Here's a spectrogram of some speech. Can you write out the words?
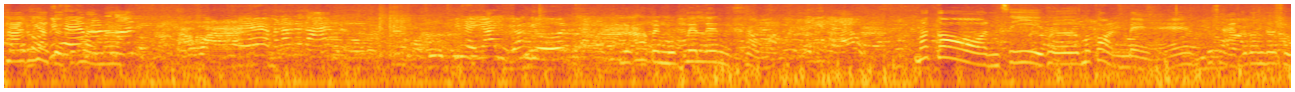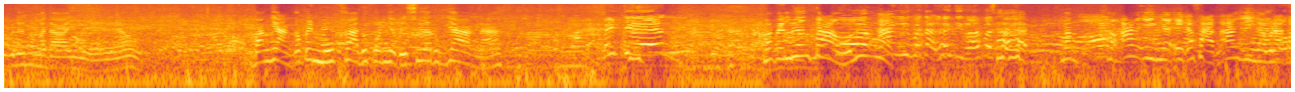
ใช่ทุกอย่างเกิดขึ้นไวมากเอ๊มานั่งด้วยกันพี่เทย่าอยู่ยั่งยืนนึกว่าเป็นมุกเล่นๆค่ะได้ยินแล้วเมื่อก่อนสิเธอเมื่อก่อนแหมผู้ชายก็ต้องเจ้าชู้เป็นเรื่องธรรมดาอยู่แล้ว บางอย่างก็เป็นมุกค่ะทุกคนอย่าไปเชื่อทุกอย่างนะ ไม่จริง มันเป็นเรื่องเก่าเรื่องแบอ้าบงอิงมาจากเรื่องจริงร้อยเปอร์เซ็ใช่นต์มันเขาอ้างอิงไงเอกสารอ้างอิงไงเวลาท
